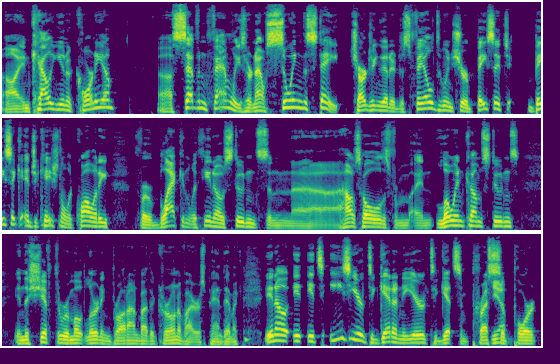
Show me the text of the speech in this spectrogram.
Uh, in Cal Unicornia, uh, seven families are now suing the state, charging that it has failed to ensure basic basic educational equality for Black and Latino students and uh, households from and low income students in the shift to remote learning brought on by the coronavirus pandemic. You know, it, it's easier to get an ear to get some press yep. support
